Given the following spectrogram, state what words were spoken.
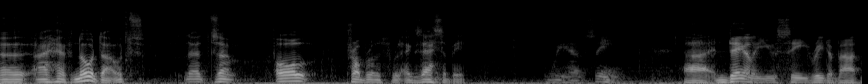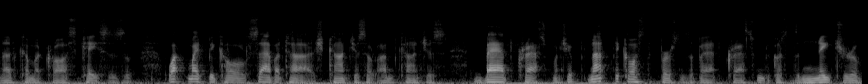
uh, I have no doubt that um, all problems will exacerbate. We have seen. Uh, daily, you see, read about, and I've come across cases of what might be called sabotage, conscious or unconscious, bad craftsmanship, not because the person's a bad craftsman, because of the nature of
